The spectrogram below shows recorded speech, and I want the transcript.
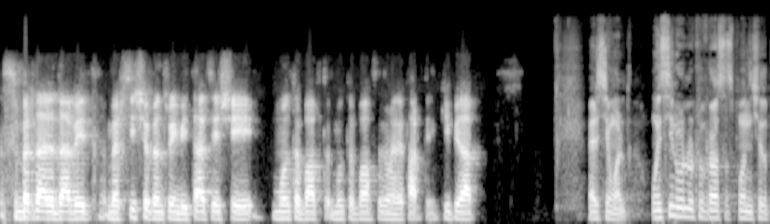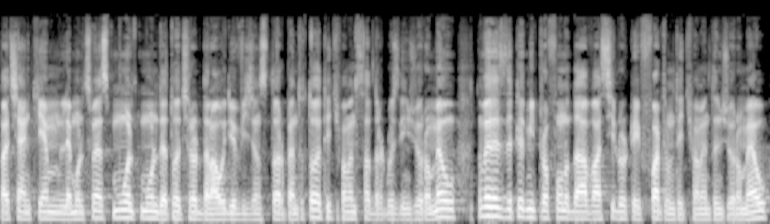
Super tare, David. Mersi și eu pentru invitație și multă baftă, multă baftă mai departe. Keep it up! Mersi mult. Un singur lucru vreau să spun și după aceea închem. Le mulțumesc mult, mult de tot celor de la Audio Vision Store pentru tot echipamentul ăsta drăguț din jurul meu. Nu vedeți decât microfonul, dar vă asigur că e foarte mult echipament în jurul meu.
